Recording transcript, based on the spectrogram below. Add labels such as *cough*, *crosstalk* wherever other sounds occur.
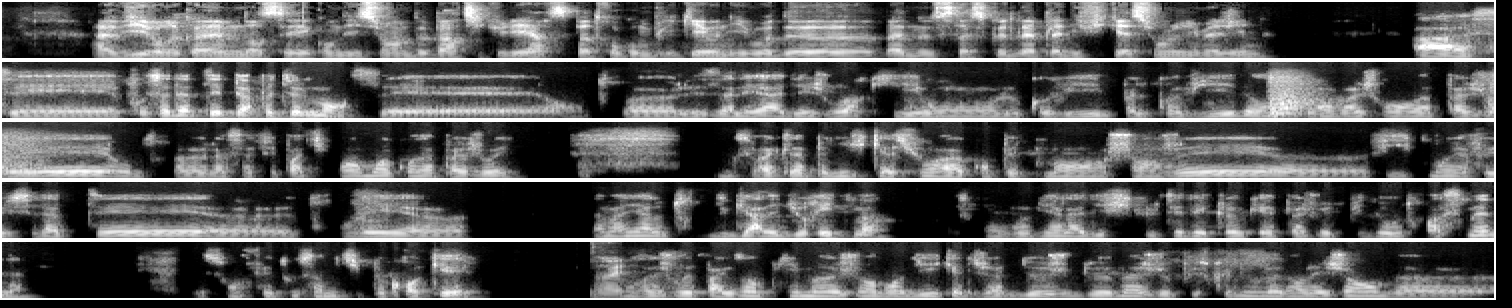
à vivre quand même dans ces conditions un peu particulières C'est pas trop compliqué au niveau de, bah, ne serait-ce que de la planification, j'imagine ah, c'est, faut s'adapter perpétuellement. C'est entre les aléas des joueurs qui ont le Covid, pas le Covid, entre on va jouer, on va pas jouer. Entre là, ça fait pratiquement un mois qu'on n'a pas joué. Donc c'est vrai que la planification a complètement changé. Euh, physiquement, il a fallu s'adapter, euh, trouver euh, la manière de, de, garder du rythme, parce qu'on voit bien la difficulté des clubs qui n'avaient pas joué depuis deux ou trois semaines. Ils sont fait tous un petit peu croquer. On va jouer par exemple Limoges vendredi, qui a déjà deux, deux matchs de plus que nous là dans les jambes euh,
